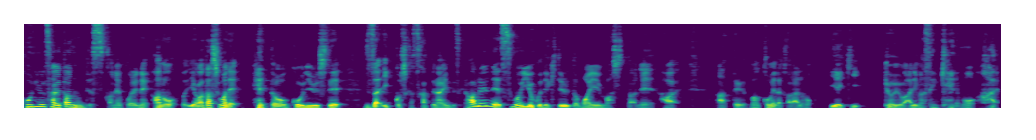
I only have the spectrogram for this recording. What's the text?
購入されたんですかねこれね。あの、いや、私もね、えっと、購入して、実は1個しか使ってないんですけど、あれね、すごいよくできてると思いましたね。はい。あって、まあ、米だからの利益共有はありませんけれども、はい。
